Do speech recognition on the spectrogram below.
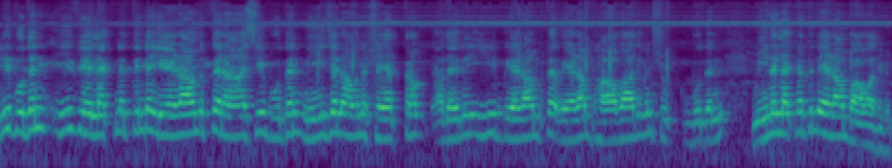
ഈ ബുധൻ ഈ ലഗ്നത്തിന്റെ ഏഴാമത്തെ രാശി ബുധൻ നീചനാവുന്ന ക്ഷേത്രം അതായത് ഈ ഏഴാമത്തെ ഏഴാം ഭാവാധിപൻ ബുധൻ മീനലഗ്നത്തിന്റെ ഏഴാം ഭാവാധിപൻ.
